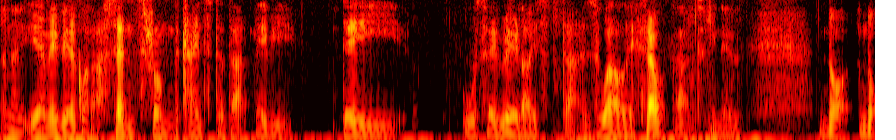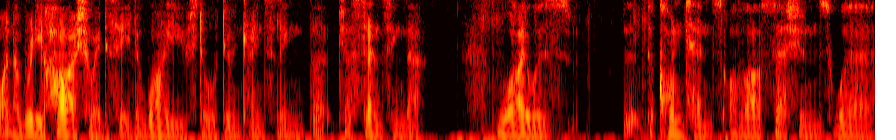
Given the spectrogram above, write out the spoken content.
and I, yeah, maybe I got that sense from the counsellor that maybe they also realised that as well. They felt that you know not not in a really harsh way to say you know why are you still doing counselling, but just sensing that why was the contents of our sessions were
